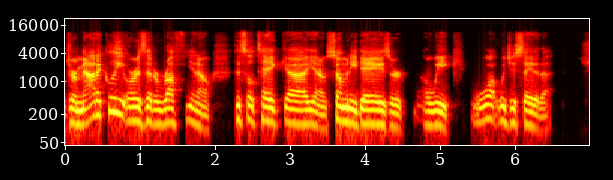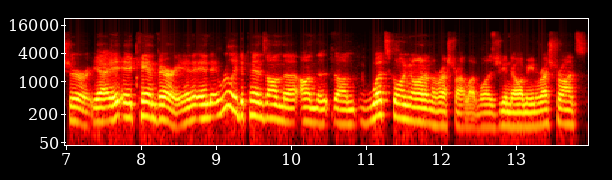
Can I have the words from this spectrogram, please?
dramatically, or is it a rough, you know, this will take, uh, you know, so many days or a week? What would you say to that? Sure. Yeah, it, it, can vary, and, and it really depends on the on the on what's going on in the restaurant level. As you know, I mean, restaurants,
